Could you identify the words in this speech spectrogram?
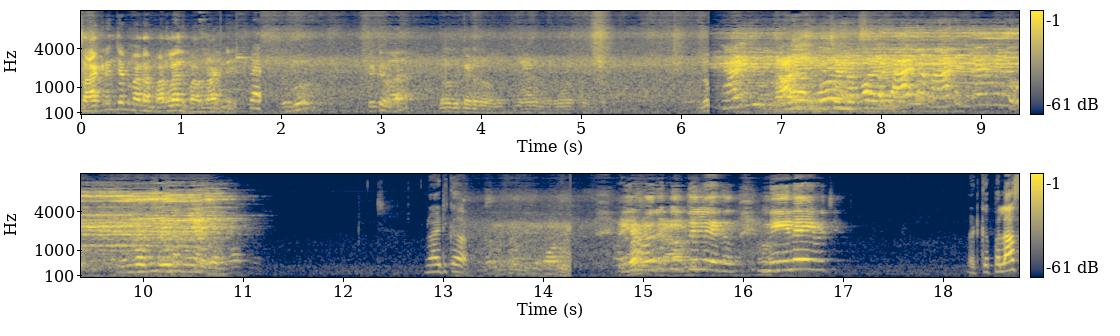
సహకరించండి మేడం పర్లేదు పర్లేదు. రైట్ పలాస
